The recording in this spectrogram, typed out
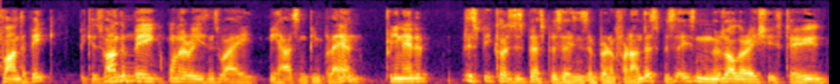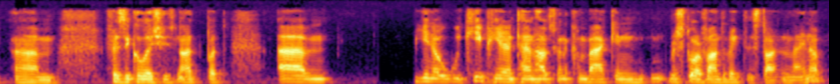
Van de Beek. Because Van de Beek, one of the reasons why he hasn't been playing for United is because his best position is in Bruno Fernandes' position. There's other issues too, um, physical issues not. But, um, you know, we keep hearing Ten Hag's going to come back and restore Van de Beek to the starting lineup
